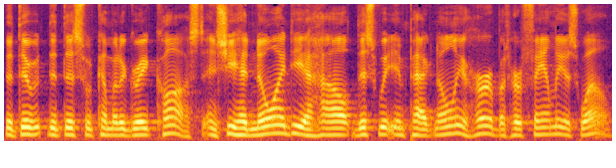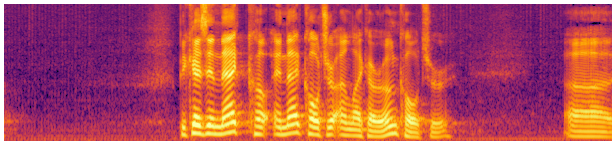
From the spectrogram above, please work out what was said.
that, there, that this would come at a great cost, and she had no idea how this would impact not only her, but her family as well. Because in that, in that culture, unlike our own culture, uh,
